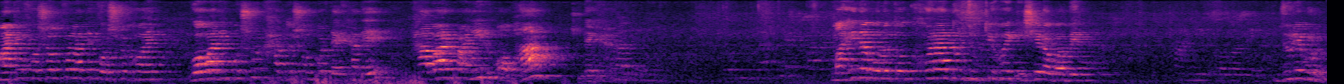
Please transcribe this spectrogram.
মাঠে ফসল ফলাতে কষ্ট হয়। গবাদি পশুর খাদ্য সংকট দেখা দেয়। খাবার পানির অভাব দেখা মাহিদা বলো তো খরা দুর্যোগটি হয় কিসের অভাবে? জুড়ে বলুন।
